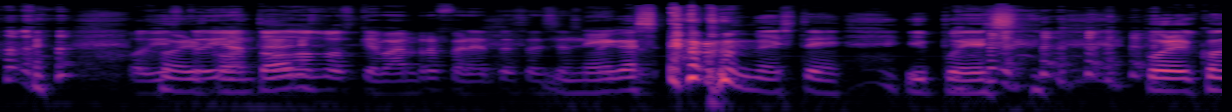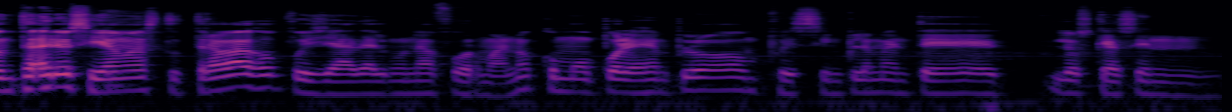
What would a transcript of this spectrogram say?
por el a contrario, todos los que van referentes a ese. Negas, este, y pues por el contrario, si amas tu trabajo, pues ya de alguna forma, ¿no? Como por ejemplo, pues simplemente los que hacen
